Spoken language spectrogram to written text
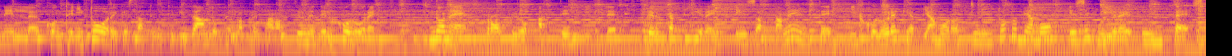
nel contenitore che state utilizzando per la preparazione del colore non è proprio attendibile. Per capire esattamente il colore che abbiamo raggiunto dobbiamo eseguire un test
